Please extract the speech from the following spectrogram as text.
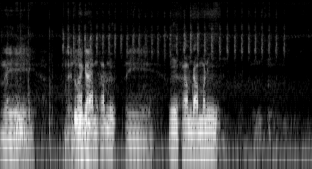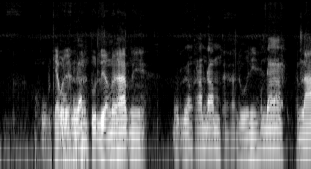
ำนี่นี่นี่ดูขามใกล้ดำครับนี่ๆนี่นี่ขามดำมานี่โอ้โหแจ๋วเลยตูดเหลืองตูดเหลืองด้วยครับ นี่หลุดเหลืองขามดอ่าดูนี่ำตำราตำรา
